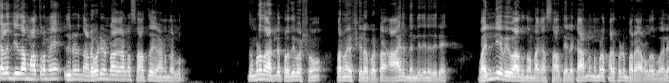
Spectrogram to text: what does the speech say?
ചലഞ്ച് ചെയ്താൽ മാത്രമേ ഇതിനൊരു നടപടി ഉണ്ടാകാനുള്ള സാധ്യത കാണുന്നുള്ളൂ. നമ്മുടെ നാട്ടിലെ പ്രതിപക്ഷവും ഭരണകക്ഷിയിലപ്പെട്ട ആരും തന്നെ ഇതിനെതിരെ വലിയ വിവാദം ഉണ്ടാക്കാൻ സാധ്യതയില്ല. കാരണം നമ്മൾ പലപ്പോഴും പറയാറുള്ളത് പോലെ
